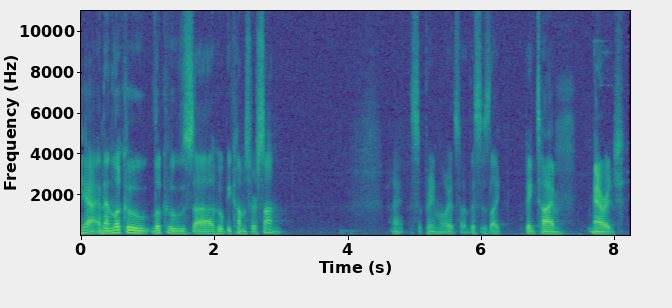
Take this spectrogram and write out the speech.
yeah, and then look who look who's uh, who becomes her son, right? The Supreme Lord. So this is like big time marriage.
